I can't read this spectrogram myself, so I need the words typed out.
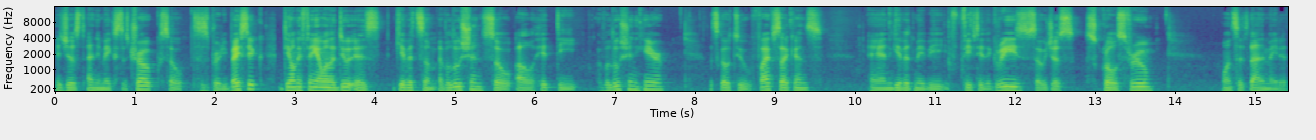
it just animates the stroke. So this is pretty basic. The only thing I want to do is give it some evolution. So I'll hit the evolution here. Let's go to five seconds and give it maybe 50 degrees. So it just scrolls through once it's animated.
